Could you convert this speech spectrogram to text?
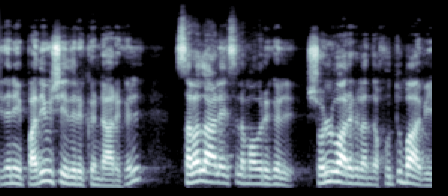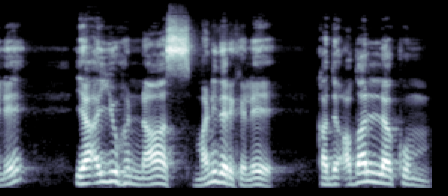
இதனை பதிவு செய்திருக்கின்றார்கள். சல்லா அலிஸ்லாம் அவர்கள் சொல்வார்கள் அந்த ஹுத்துபாவிலே யா ஐயுஹன் நாஸ் மனிதர்களே கது அதல்லக்கும்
